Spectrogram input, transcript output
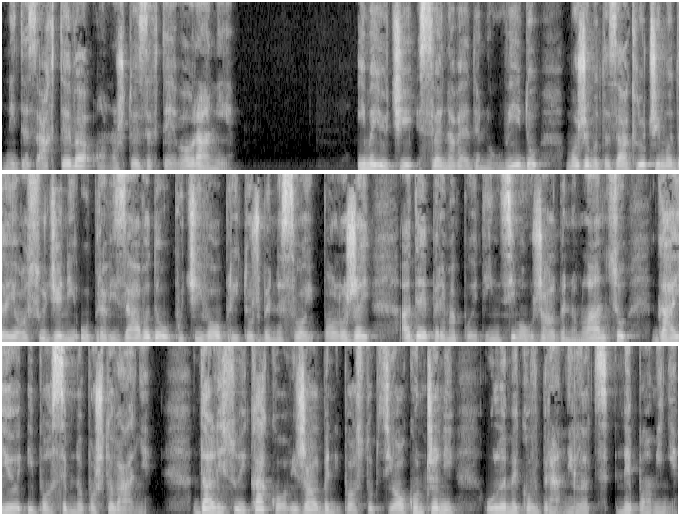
ni da zahteva ono što je zahtevao ranije. Imajući sve navedeno u vidu, možemo da zaključimo da je osuđeni upravi zavoda upućivao pritužbe na svoj položaj, a da je prema pojedincima u žalbenom lancu gajio i posebno poštovanje – Da li su i kako ovi žalbeni postupci okončani, Ulemekov branilac ne pominje.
